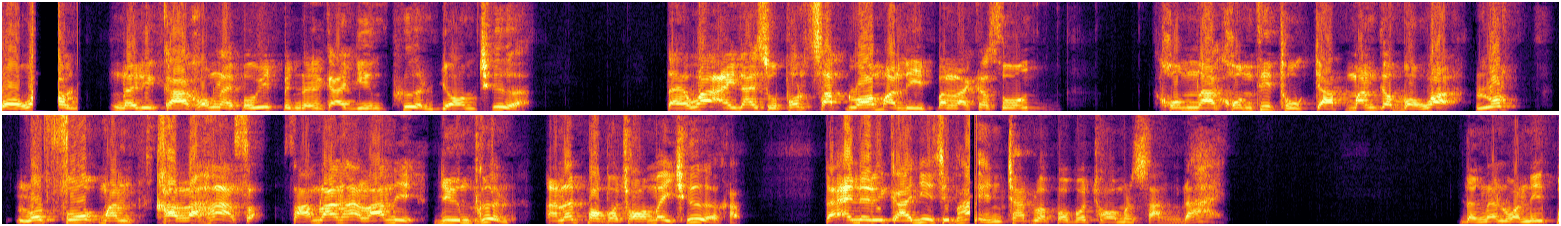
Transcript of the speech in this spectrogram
บอกว่านาฬิกาของนายประวิตยเป็นนาฬิกายืมเพื่อนยอมเชื่อ แต่ว่าไอ้นายสุพจน์ทรัพย์ล้อมอดีตปลัดกระทรวง คมนาคมที่ถูกจับมันก็บอกว่ารถรถโฟกมันคันละห้าสามล้านห้าล้านนี่ยืมเพื่อน อันนั้นปปชไม่เชื่อครับ แต่ไอนาฬิกายี่สิบห้าเห็นชัดว่าปปชมันสั่งได้ ดังนั้นวันนี้ป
